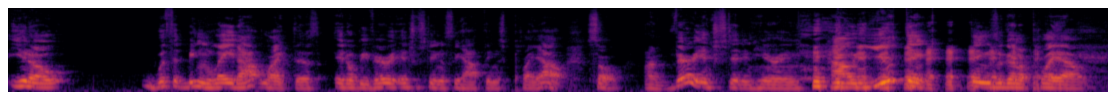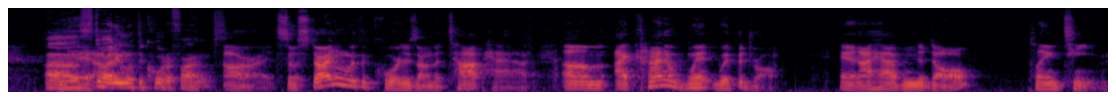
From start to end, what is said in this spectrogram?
you know, with it being laid out like this, it'll be very interesting to see how things play out. So, I'm very interested in hearing how you think things are going to play out, uh, Yeah. starting with the quarterfinals. All right. So starting with the quarters on the top half, um, I kind of went with the draw, and I have Nadal playing Thiem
